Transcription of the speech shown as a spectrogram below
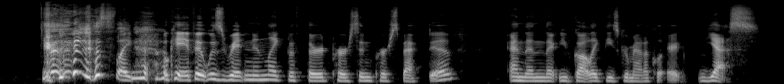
just like okay, if it was written in like the third person perspective and then there, you've got like these grammatical er- yes.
